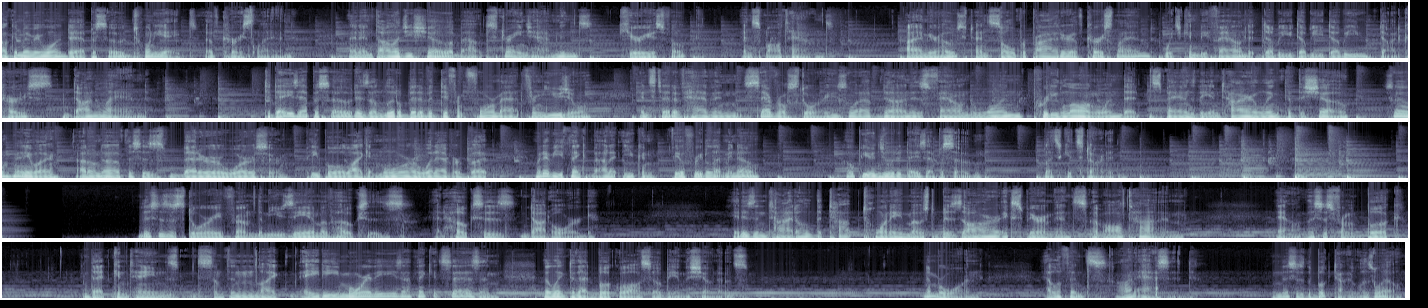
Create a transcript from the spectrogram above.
Welcome, everyone, to episode 28 of Curseland, an anthology show about strange happenings, curious folk, and small towns. I am your host and sole proprietor of Curseland, which can be found at www.curse.land. Today's episode is a little bit of a different format from usual. Instead of having several stories, what I've done is found one pretty long one that spans the entire length of the show so, anyway, I don't know if this is better or worse, or people like it more or whatever, but whatever you think about it, you can feel free to let me know. Hope you enjoy today's episode. Let's get started. This is a story from the Museum of Hoaxes at hoaxes.org. It is entitled The Top 20 Most Bizarre Experiments of All Time. Now, this is from a book that contains something like 80 more of these, I think it says, and the link to that book will also be in the show notes. Number one Elephants on Acid. And this is the book title as well.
